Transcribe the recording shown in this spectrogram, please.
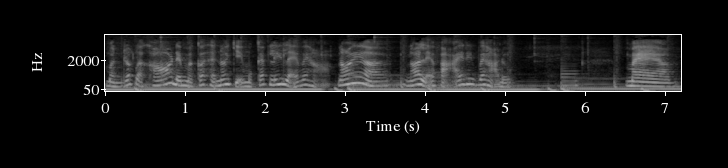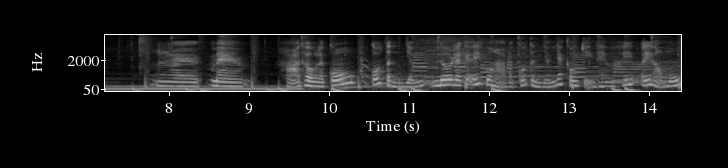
mình rất là khó để mà có thể nói chuyện một cách lý lẽ với họ nói à, nói lẽ phải với họ được. Mà mà họ thường là cố cố tình dẫn đưa ra cái ý của họ và cố tình dẫn dắt câu chuyện theo ý, ý họ muốn.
